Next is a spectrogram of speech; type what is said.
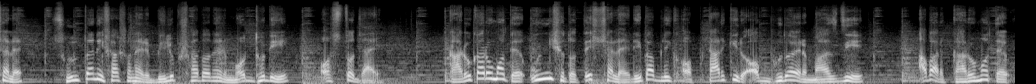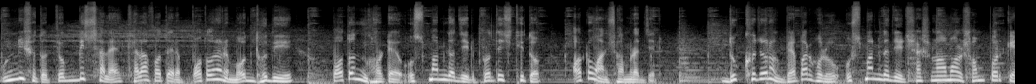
সালে সুলতানি শাসনের বিলুপ সাধনের মধ্য দিয়ে অস্ত যায়। কারও কারও মতে উনিশশত সালে রিপাবলিক অব টার্কির অভ্যুদয়ের মাঝ দিয়ে, আবার কারও মতে উনিশশত সালে খেলাফতের পতনের মধ্য দিয়ে পতন ঘটে ওসমান গাজীর প্রতিষ্ঠিত অটোমান সাম্রাজ্যের। দুঃখজনক ব্যাপার হলো উসমান গাজীর শাসনামল সম্পর্কে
